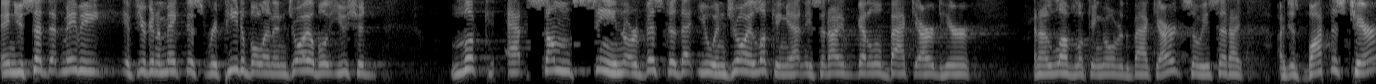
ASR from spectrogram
And you said that maybe if you're going to make this repeatable and enjoyable, you should look at some scene or vista that you enjoy looking at. And he said, I've got a little backyard here and I love looking over the backyard. So he said, I, I just bought this chair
